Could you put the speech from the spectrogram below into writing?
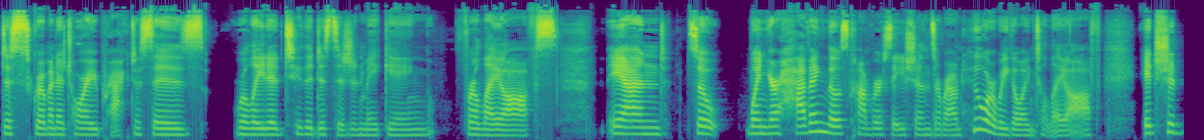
discriminatory practices related to the decision making for layoffs. And so when you're having those conversations around who are we going to lay off, it should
